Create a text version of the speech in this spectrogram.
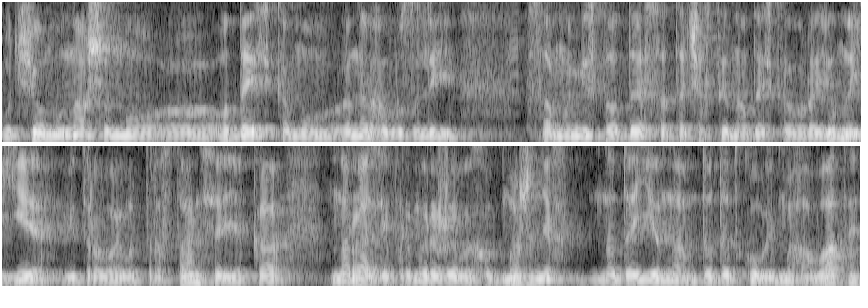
У цьому нашому е, одеському енерговузлі, саме місто Одеса та частина Одеського району, є вітрова електростанція, яка наразі при мережевих обмеженнях надає нам додаткові мегавати.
